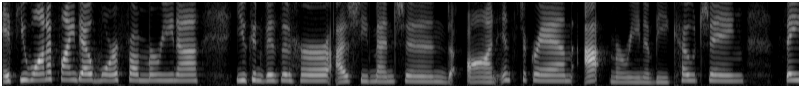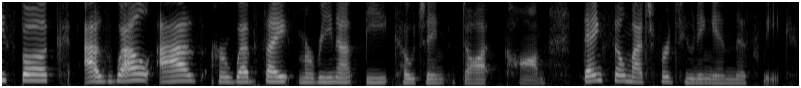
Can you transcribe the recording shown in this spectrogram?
If you want to find out more from Marina, you can visit her, as she mentioned, on Instagram at Marina B Coaching, Facebook, as well as her website, marinabcoaching.com. Thanks so much for tuning in this week.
